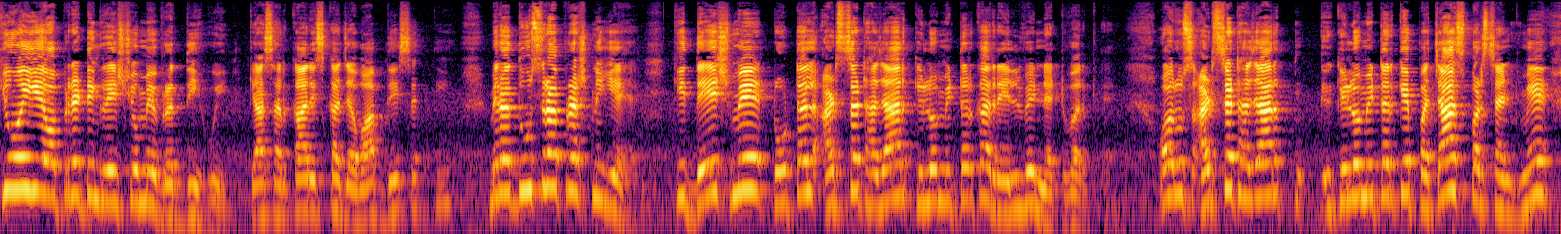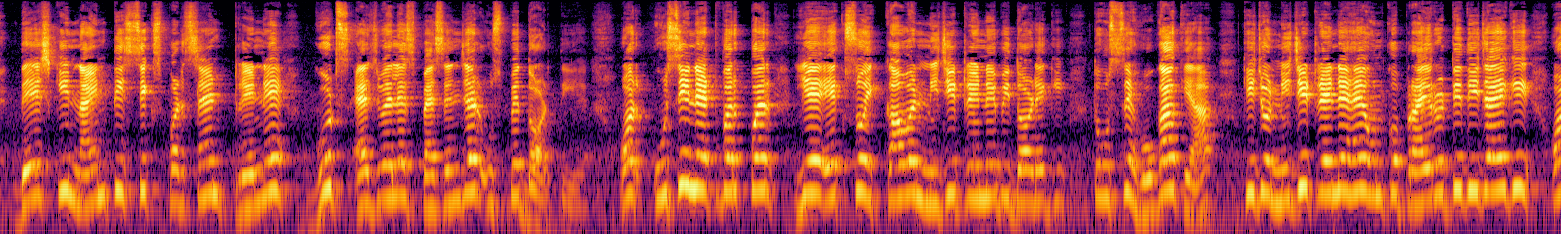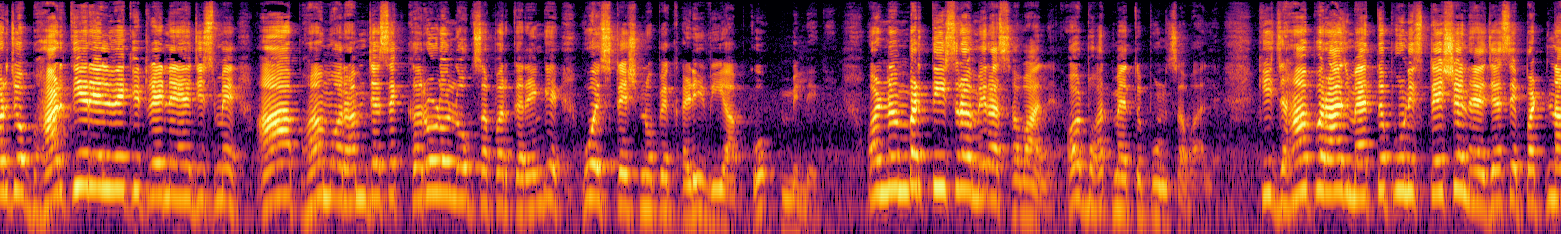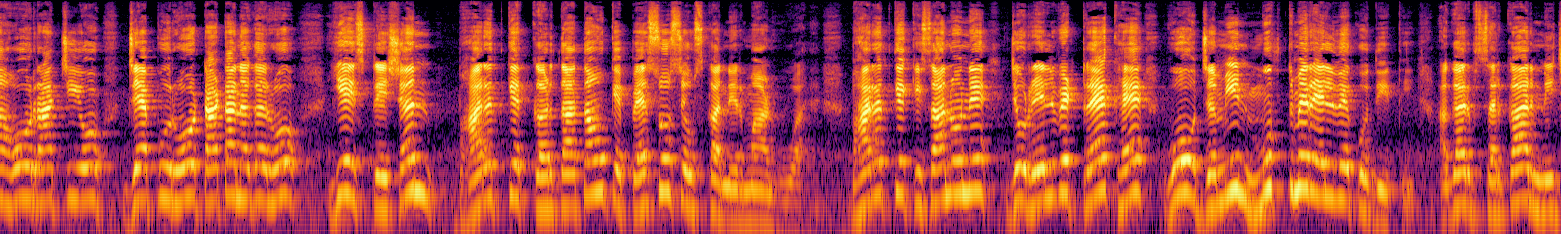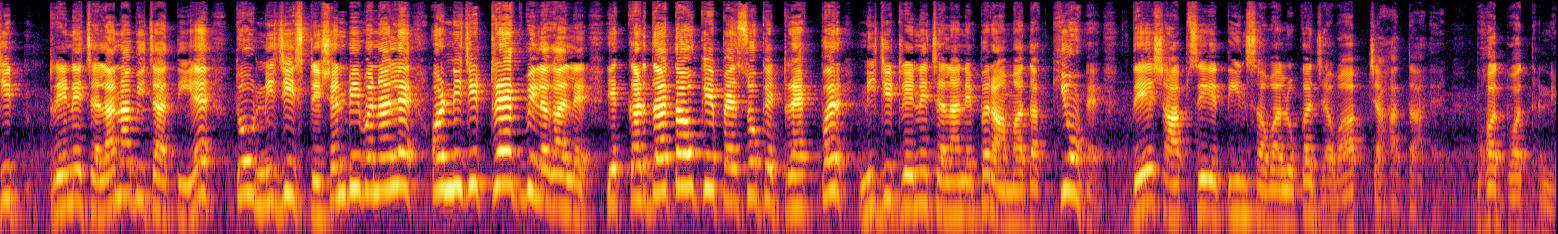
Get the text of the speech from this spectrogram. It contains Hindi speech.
क्यों ये ऑपरेटिंग रेशियो में वृद्धि हुई? क्या सरकार इसका जवाब दे सकती है? मेरा दूसरा प्रश्न ये है कि देश में टोटल अड़सठ हज़ार किलोमीटर का रेलवे नेटवर्क है। और उस अड़सठ हज़ार किलोमीटर के 50 परसेंट में देश की 96 परसेंट ट्रेनें goods as well as passenger उस पर दौड़ती है। और उसी नेटवर्क पर ये एक निजी ट्रेनें भी दौड़ेगी। तो उससे होगा क्या कि जो निजी ट्रेनें हैं, उनको प्रायोरिटी दी जाएगी और जो भारतीय रेलवे की ट्रेनें हैं, जिसमें आप, हम और हम जैसे करोड़ों लोग सफ़र करेंगे, वो स्टेशनों पे खड़ी हुई आपको मिलेगी। और नंबर तीसरा मेरा सवाल है, और बहुत महत्वपूर्ण सवाल है, कि जहाँ पर आज महत्वपूर्ण स्टेशन है, जैसे पटना हो, रांची हो, जयपुर हो, टाटा नगर हो, ये स्टेशन भारत के करदाताओं के पैसों से उसका निर्माण हुआ है। भारत के किसानों ने जो रेलवे ट्रैक है, वो ज़मीन मुफ़्त में रेलवे को दी थी। अगर सरकार निजी ट्रेनें चलाना भी चाहती है तो निजी स्टेशन भी बना ले और निजी ट्रैक भी लगा ले। ये करदाताओं के पैसों के ट्रैक पर निजी ट्रेनें चलाने पर आमादा क्यों है? देश आपसे ये तीन सवालों का जवाब चाहता है। बहुत बहुत धन्यवाद।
